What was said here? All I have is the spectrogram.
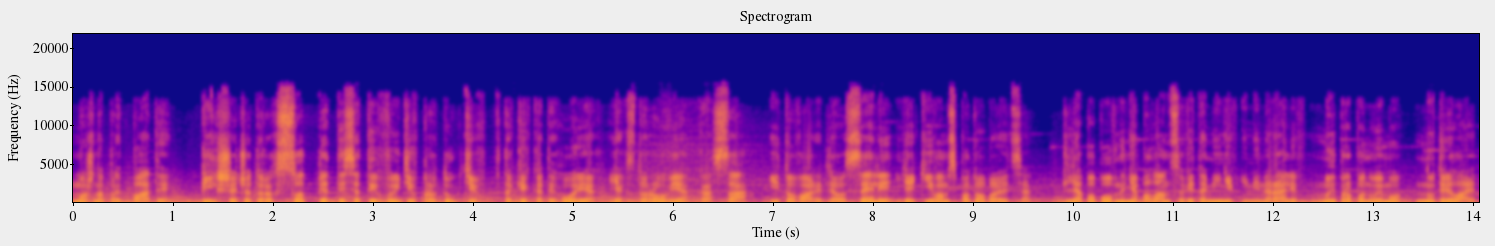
можна придбати більше 450 видів продуктів в таких категоріях, як здоров'я, краса і товари для оселі, які вам сподобаються. Для поповнення балансу вітамінів і мінералів ми пропонуємо Nutrilite.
